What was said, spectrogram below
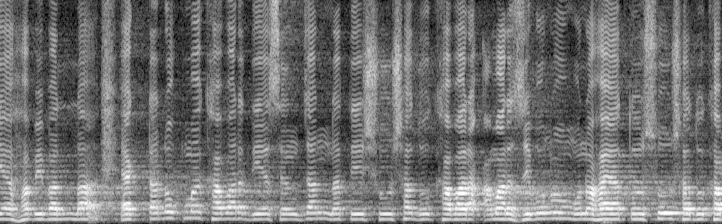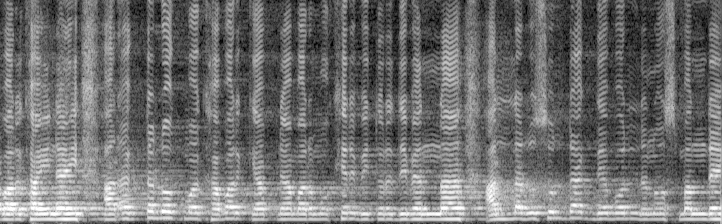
ইয়া হাবিব আল্লাহ একটা লোকমা খাবার দিয়েছেন, জান্নাতি সুস্বাদু খাবার। আমার জীবনও মনে হয় এত সুস্বাদু খাবার খাই নাই। আর একটা লোকমা খাবারকে আপনি আমার মুখের ভিতরে দিবেন না। আল্লাহ রসুল ডাক দিয়ে বললেন, ওসমান রে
